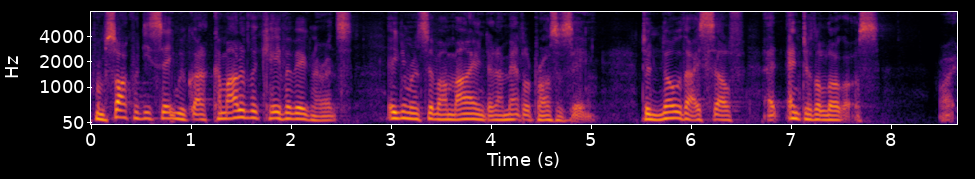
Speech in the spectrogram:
from Socrates saying we've got to come out of the cave of ignorance, ignorance of our mind and our mental processing, to know thyself and enter the Logos. Right?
